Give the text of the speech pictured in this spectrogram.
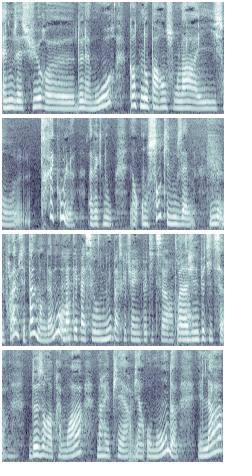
elle nous assure euh, de l'amour. Quand nos parents sont là, ils sont très cool avec nous. On sent qu'ils nous aiment. Le, problème, c'est pas le manque d'amour. Là, tu es passé au nous parce que tu as une petite sœur. Voilà, j'ai une petite sœur. Mm. Deux ans après moi, Marie-Pierre vient au monde. Et là,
